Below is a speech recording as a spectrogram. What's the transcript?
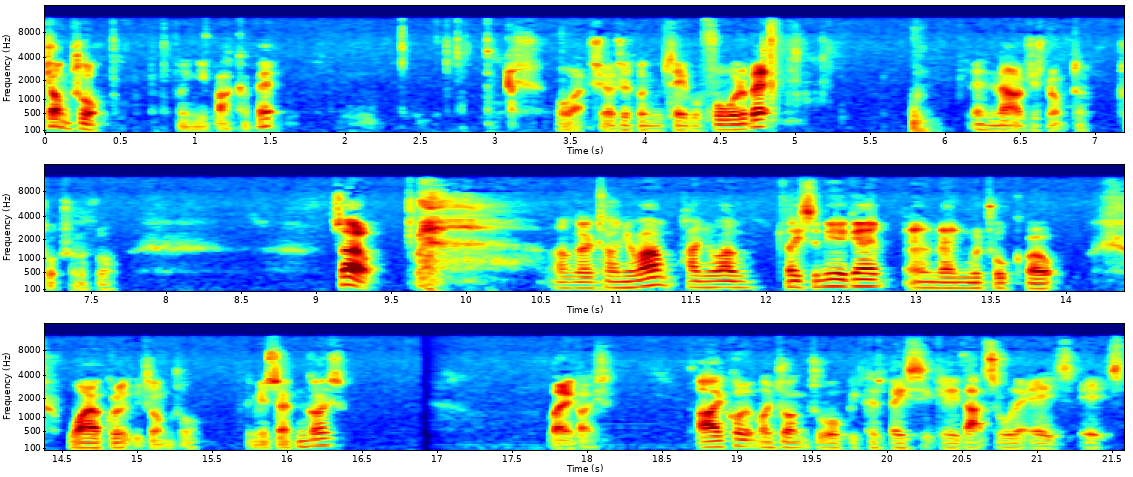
junk drawer. Bring you back a bit. Oh, actually, I'll just bring the table forward a bit. And now I've just knocked a torch on the floor. So, I'm going to turn you around, pan you around facing me again, and then we'll talk about why I call it the junk drawer. Give me a second, guys. Right, guys. I call it my junk drawer because basically that's all it is. It's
